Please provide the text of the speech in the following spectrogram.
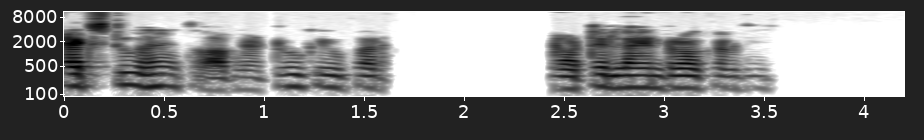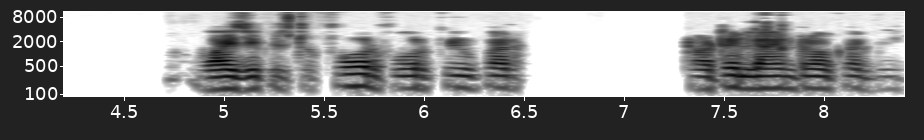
एक्स टू है तो आपने टू के ऊपर डॉटेड लाइन ड्रॉ कर दी। Y equal to four four के ऊपर टोटल लाइन ड्रॉ कर दी।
